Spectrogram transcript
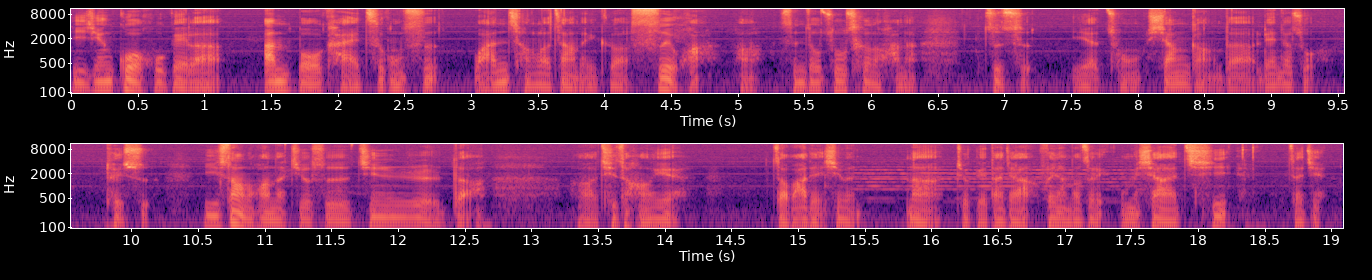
已经过户给了安博凯子公司，完成了这样的一个私有化啊。神州租车的话呢，至此。也从香港的联交所退市。以上的话呢，就是今日的啊汽车行业早八点新闻，那就给大家分享到这里，我们下期再见。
